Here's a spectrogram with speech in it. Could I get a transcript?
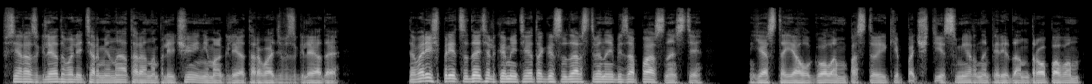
Все разглядывали терминатора на плече и не могли оторвать взгляда. «Товарищ председатель Комитета государственной безопасности!» Я стоял голым по стойке почти смирно перед Андроповым,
